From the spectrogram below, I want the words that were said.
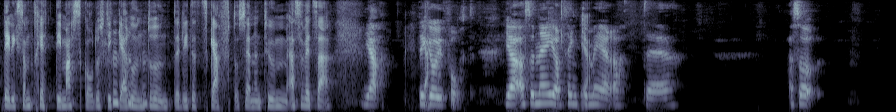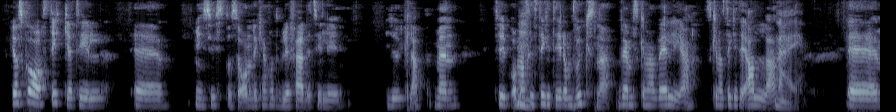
det är liksom 30 maskor, du stickar runt, runt, ett litet skaft och sen en tumme, alltså vet så här. Ja, det Ja. går ju fort. Ja, alltså nej, jag tänker Ja. mer att... Eh, alltså, jag ska sticka till eh, min systerson. Det kanske inte blir färdigt till i julklapp. Men typ om man ska Mm. sticka till de vuxna, vem ska man välja? Ska man sticka till alla? Nej. Eh,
